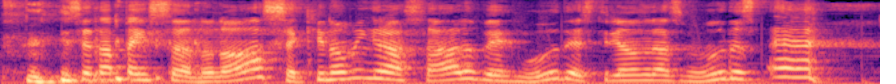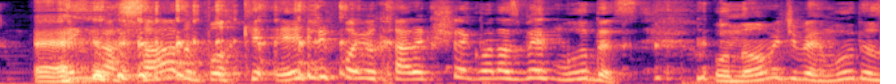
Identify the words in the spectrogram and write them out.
E você tá pensando, nossa, que nome engraçado, Bermudas, Triângulo das Bermudas. É, é engraçado porque ele foi o cara que chegou nas Bermudas. O nome de Bermudas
